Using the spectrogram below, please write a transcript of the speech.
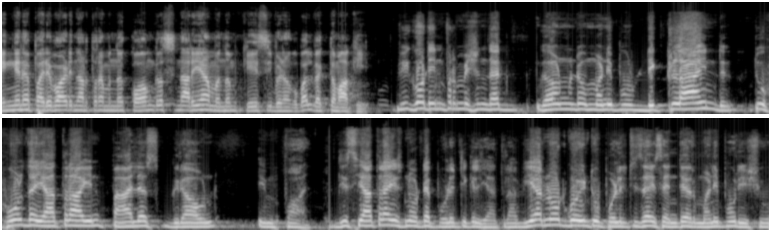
എങ്ങനെ പരിപാടി നടത്തണമെന്ന് കോൺഗ്രസിന് അറിയാമെന്നും കെ സി വേണുഗോപാൽ വ്യക്തമാക്കി we got information that government of Manipur declined to hold the yatra in palace ground Imphal. This yatra is not a political yatra. We are not going to politicize entire Manipur issue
